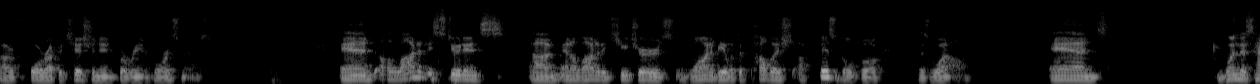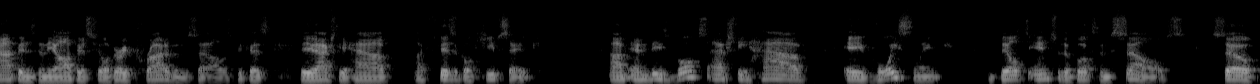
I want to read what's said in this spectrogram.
uh, for repetition and for reinforcement. And a lot of the students um, and a lot of the teachers want to be able to publish a physical book as well. And when this happens, then the authors feel very proud of themselves because they actually have a physical keepsake um, and these books actually have a voice link built into the books themselves. So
